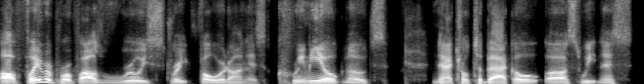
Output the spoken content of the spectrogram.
Uh, flavor profile is really straightforward on this: creamy oak notes, natural tobacco uh, sweetness,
